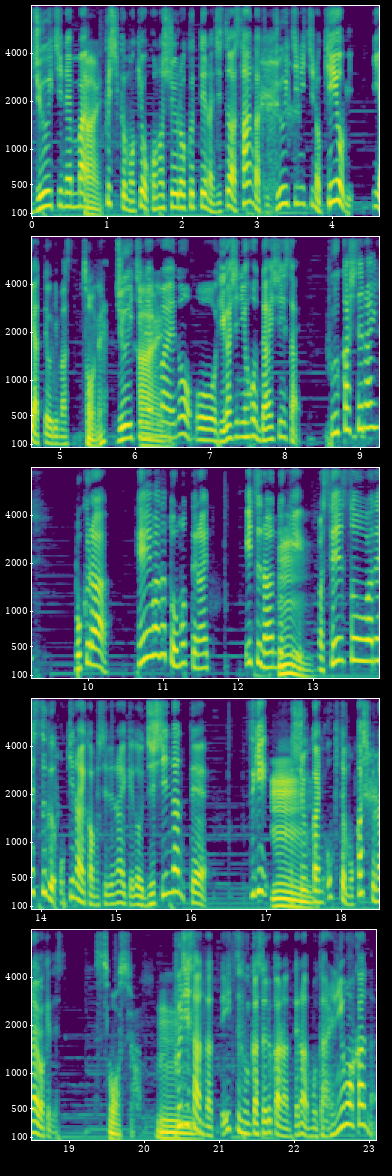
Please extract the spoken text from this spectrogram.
11年前、はい。くしくも今日この収録っていうのは実は3月11日の金曜日にやっております。そうね。11年前の、お東日本大震災。風化してない？僕ら平和だと思ってない？いつ何時、うん。まあ、戦争はねすぐ起きないかもしれないけど地震なんて次うん。の瞬間に起きてもおかしくないわけです、そうっすよ、うん。富士山だっていつ噴火するかなんてのはもう誰にも分かんない。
